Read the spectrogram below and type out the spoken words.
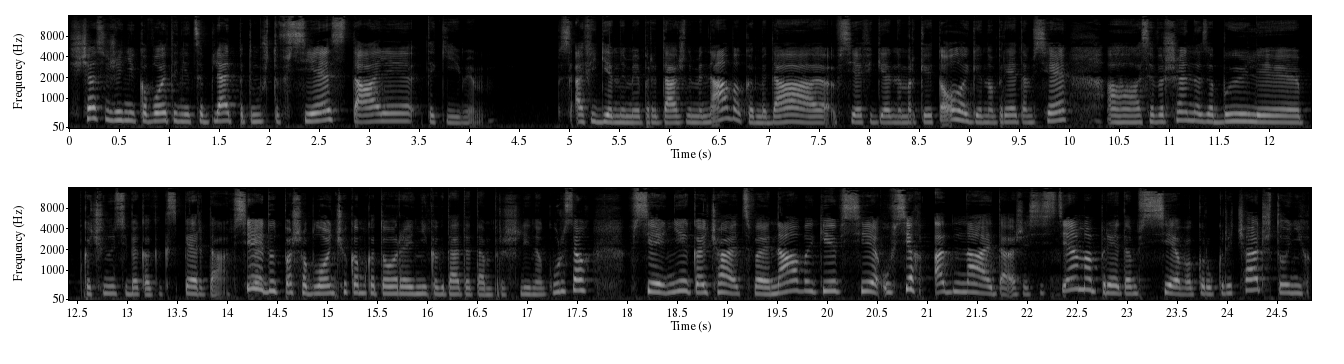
сейчас уже никого это не цепляет, потому что все стали такими с офигенными продажными навыками, да, все офигенные маркетологи, но при этом все а, совершенно забыли качнуть себя как эксперта. Все идут по шаблончикам, которые они когда-то там прошли на курсах, все не качают свои навыки, все, у всех одна и та же система, при этом все вокруг кричат, что у них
